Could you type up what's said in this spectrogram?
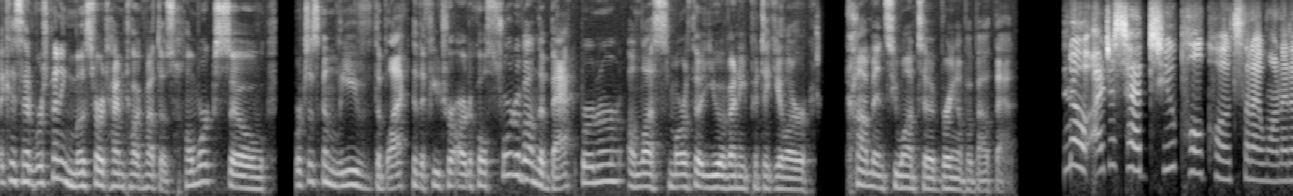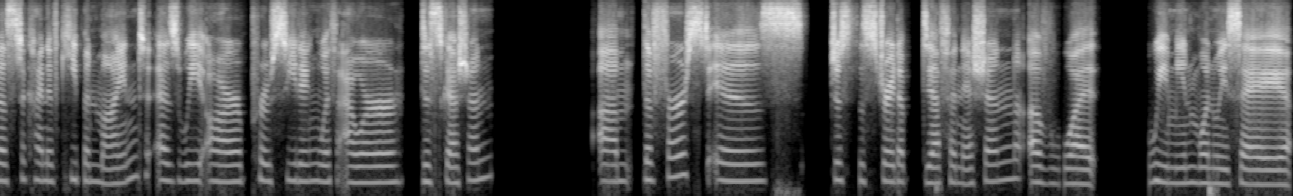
like I said, we're spending most of our time talking about those homeworks, so we're just going to leave the Black to the Future article sort of on the back burner, unless, Martha, you have any particular comments you want to bring up about that. No, I just had two pull quotes that I wanted us to kind of keep in mind as we are proceeding with our discussion. Um, the first is just the straight up definition of what we mean when we say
